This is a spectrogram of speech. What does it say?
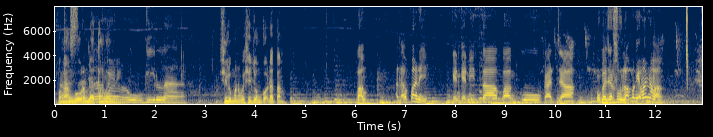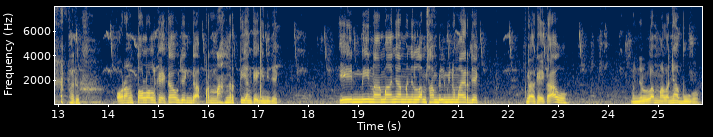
Pengangguran Rasanya datang lagi nih. Mau gila Siluman WC jongkok datang. Bang, ada apa nih? Ken-ken hitam, bangku, kaca Mau belajar sulap pakai mana bang? Aduh, orang tolol kayak kau Jack nggak pernah ngerti yang kayak gini Jack. Ini namanya menyelam sambil minum air Jack. Nggak kayak kau. Menyelam malah nyabu kau.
